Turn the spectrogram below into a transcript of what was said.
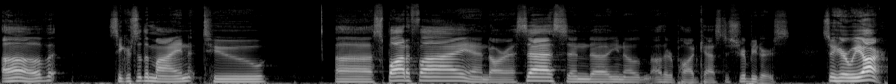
of Secrets of the Mine to uh, Spotify and RSS and uh, you know other podcast distributors. So here we are.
